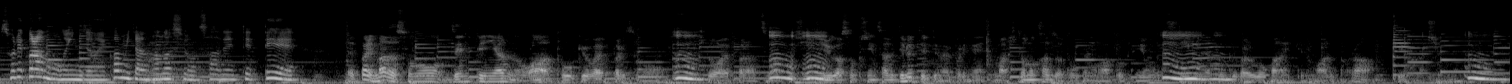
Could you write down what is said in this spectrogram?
それからの方がいいんじゃないかみたいな話をされてて、やっぱりまだその前提にあるのは東京がやっぱりそのうん、人はやっぱり集まって移住が促進されてるって言ってもやっぱりね、まあ、人の数は東京の方が圧倒的に多いし、みんな東京から動かないっていうのもあるからっていう話をね。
